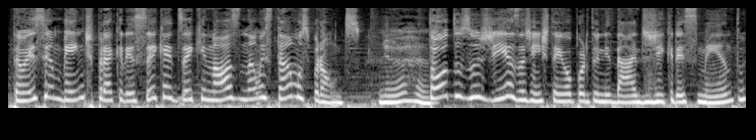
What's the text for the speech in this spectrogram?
Então esse ambiente para crescer quer dizer que nós não estamos prontos. Uhum. Todos os dias a gente tem oportunidades de crescimento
